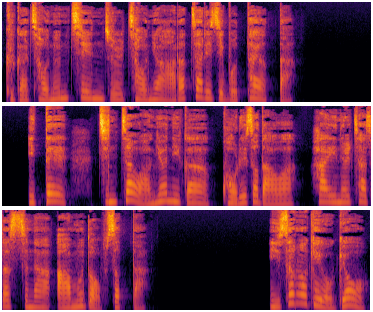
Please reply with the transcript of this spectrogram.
그가 전운치인 줄 전혀 알아차리지 못하였다. 이때 진짜 왕연이가 거리서 나와 하인을 찾았으나 아무도 없었다. 이상하게 여겨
